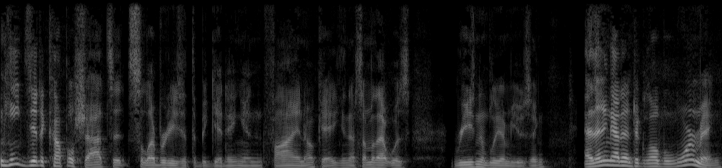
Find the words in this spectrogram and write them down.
he did a couple shots at celebrities at the beginning, and fine, okay, you know, some of that was reasonably amusing. And then he got into global warming,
